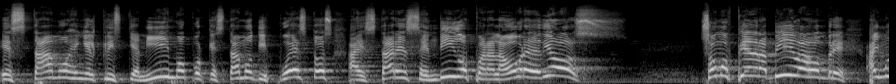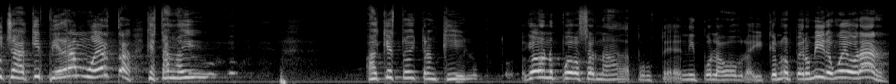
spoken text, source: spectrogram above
Estamos en el cristianismo porque estamos dispuestos a estar encendidos para la obra de Dios. Somos piedras vivas, hombre. Hay muchas aquí piedras muertas que están ahí. Aquí estoy tranquilo. Yo no puedo hacer nada por usted ni por la obra. Y que no, pero mire, voy a orar.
